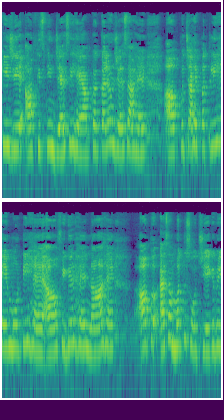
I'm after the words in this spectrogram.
कीजिए। आपकी स्किन जैसी है, आपका कलर जैसा है, आप चाहे पतली है, मोटी है फिगर है, ना है, आप ऐसा मत सोचिए कि भाई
